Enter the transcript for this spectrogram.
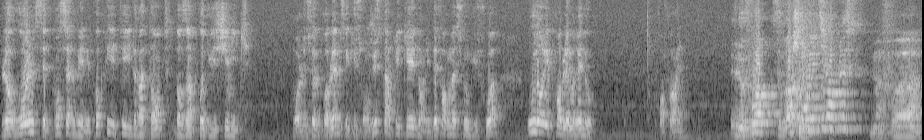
Leur rôle, c'est de conserver les propriétés hydratantes dans un produit chimique. Bon, le seul problème, c'est qu'ils sont juste impliqués dans les déformations du foie ou dans les problèmes rénaux. Trois fois rien. Et le foie, c'est vachement utile en plus. Ma foi.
